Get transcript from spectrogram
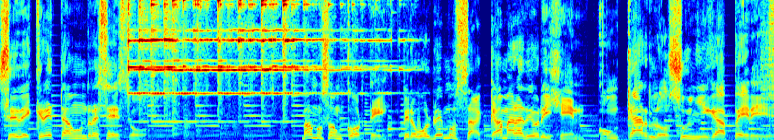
Se decreta un receso. Vamos a un corte, pero volvemos a Cámara de Origen con Carlos Zúñiga Pérez.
